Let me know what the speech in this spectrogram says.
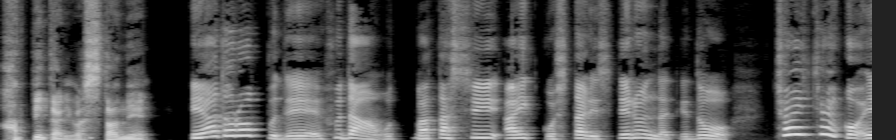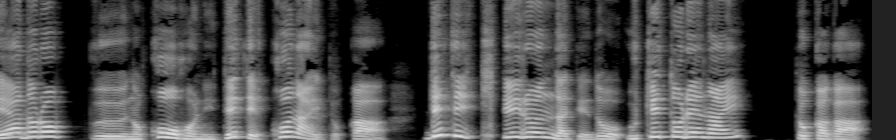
貼ってたりはしたね。エアドロップで普段お私、あいっこしたりしてるんだけど、ちょいちょいこうエアドロップの候補に出てこないとか、出てきてるんだけど、受け取れないとかが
